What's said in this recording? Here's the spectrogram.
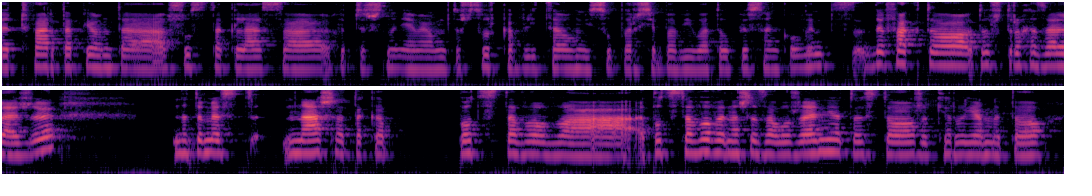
yy, czwarta, piąta, szósta klasa, chociaż no nie wiem, też córka w liceum i super się bawiła tą piosenką, więc de facto to już trochę zależy. Natomiast nasza taka podstawowa, podstawowe nasze założenie to jest to, że kierujemy to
